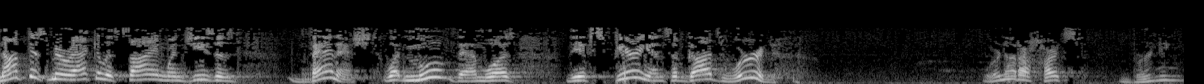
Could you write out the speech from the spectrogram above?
Not this miraculous sign when Jesus vanished. What moved them was the experience of God's Word. Were not our hearts burning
